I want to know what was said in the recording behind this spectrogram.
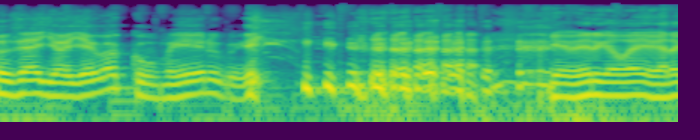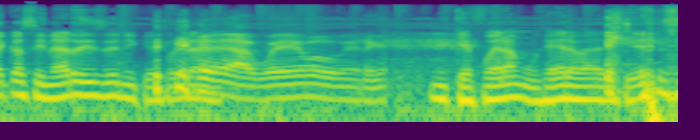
o sea, yo llego a comer, güey. que verga voy a llegar a cocinar, dice, ni que fuera, a huevo, verga. ni que fuera mujer, va a decir.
